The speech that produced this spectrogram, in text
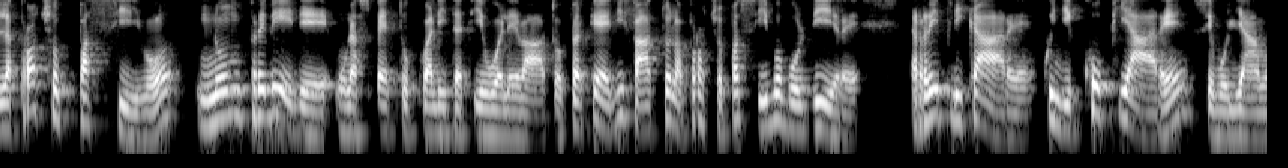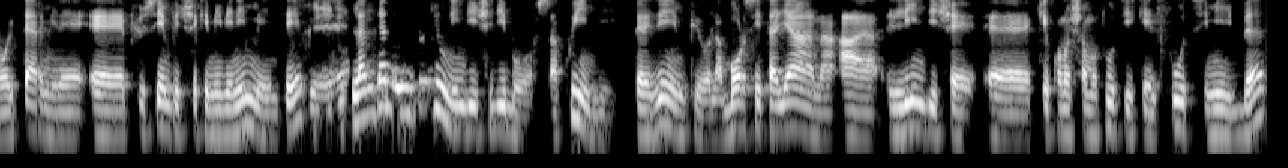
l'approccio passivo non prevede un aspetto qualitativo elevato, perché di fatto l'approccio passivo vuol dire replicare, quindi copiare, se vogliamo il termine eh, più semplice che mi viene in mente, sì. l'andamento di un indice di borsa. Quindi, per esempio, la borsa italiana ha l'indice eh, che conosciamo tutti, che è il FTSE MIB.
